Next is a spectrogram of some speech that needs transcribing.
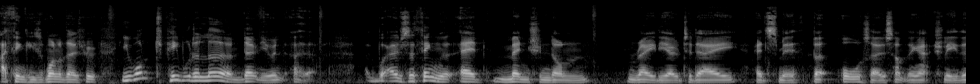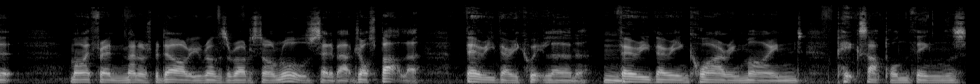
I think he's one of those people. You want people to learn, don't you? And uh, it was the thing that Ed mentioned on radio today, Ed Smith, but also something actually that my friend Manoj Badale, who runs the Rajasthan Royals, said about Jos Buttler. Very, very quick learner, very, very inquiring mind, picks up on things,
